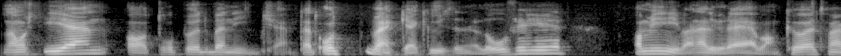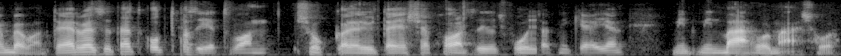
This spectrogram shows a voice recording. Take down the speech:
Na most ilyen a top 5-ben nincsen. Tehát ott meg kell küzdeni a lóvér, ami nyilván előre el van költve, meg be van tervezve, tehát ott azért van sokkal erőteljesebb harc, hogy folytatni kelljen, mint, mint bárhol máshol.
